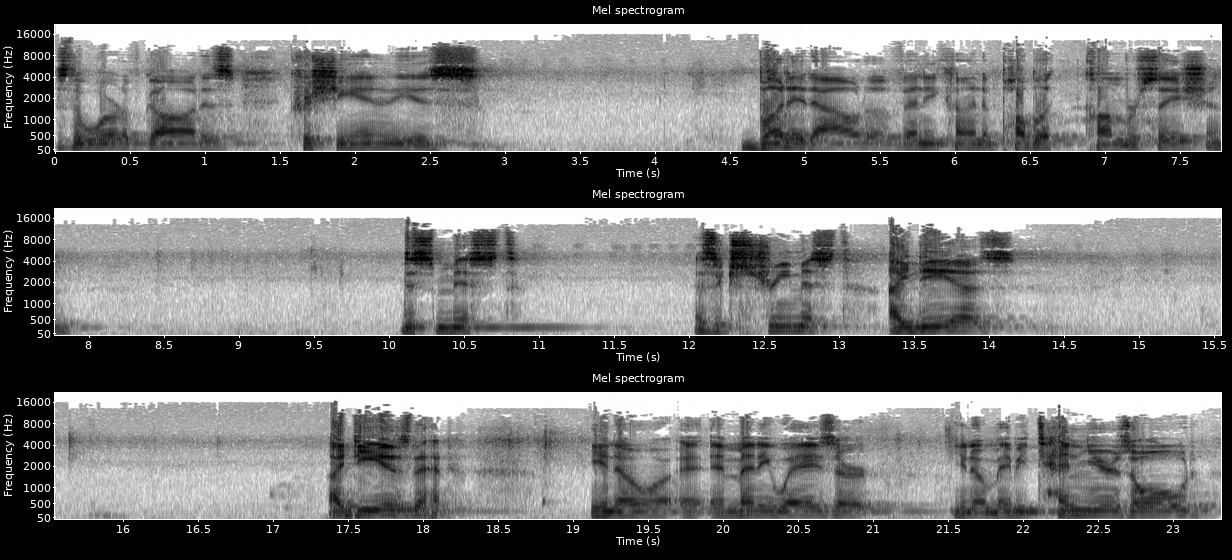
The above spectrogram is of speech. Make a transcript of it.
As the Word of God, as Christianity is butted out of any kind of public conversation, dismissed as extremist ideas, ideas that, you know, in many ways are, you know, maybe 10 years old,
